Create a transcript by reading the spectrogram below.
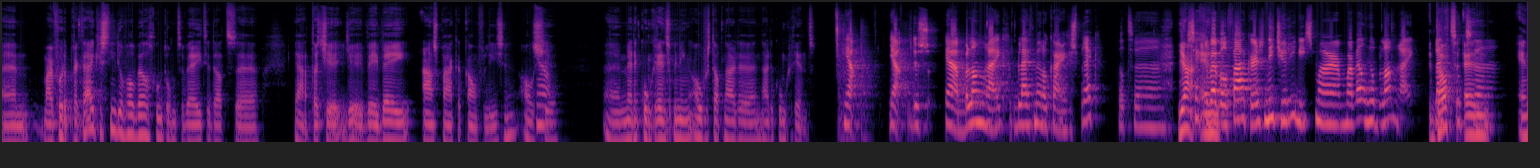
Um, maar voor de praktijk is het in ieder geval wel goed om te weten dat, ja, dat je je WW-aanspraken kan verliezen als Ja. je uh, met een concurrentiebeding overstapt naar de, naar de concurrent. Ja. ja, dus ja, belangrijk, blijf met elkaar in gesprek. Dat uh, Ja, zeggen en- wij wel vaker. Is niet juridisch, maar, maar wel heel belangrijk. Blijf Dat goed, en, eh,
